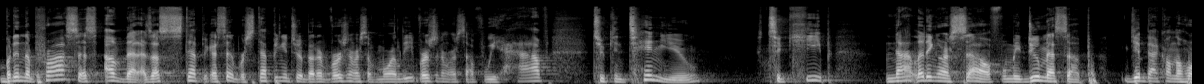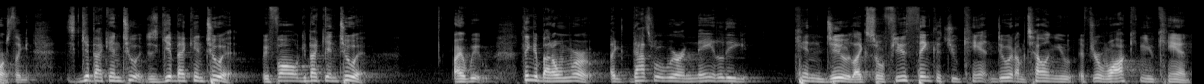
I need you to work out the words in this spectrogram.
But in the process of that, as us step, like I said, we're stepping into a better version of ourselves, more elite version of ourselves. We have to continue to keep not letting ourselves, when we do mess up, get back on the horse. Like, just get back into it. Just get back into it. We fall, get back into it. Right? We think about it when we're like that's what we're innately can do. Like, so if you think that you can't do it, I'm telling you, if you're walking, you can.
